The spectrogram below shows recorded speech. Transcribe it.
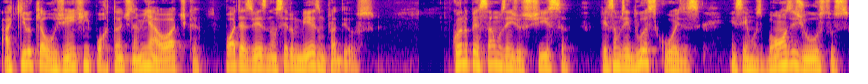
Aquilo que é urgente e importante na minha ótica pode às vezes não ser o mesmo para Deus. Quando pensamos em justiça, pensamos em duas coisas: em sermos bons e justos,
